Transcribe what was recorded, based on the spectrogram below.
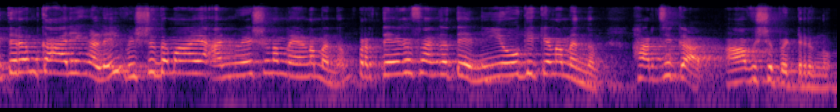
ഇത്തരം കാര്യങ്ങളിൽ വിശദമായ അന്വേഷണം വേണമെന്നും പ്രത്യേക സംഘത്തെ നിയോഗിക്കണമെന്നും ഹർജിക്കാർ ആവശ്യപ്പെട്ടിരുന്നു. ആയിരുന്നു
